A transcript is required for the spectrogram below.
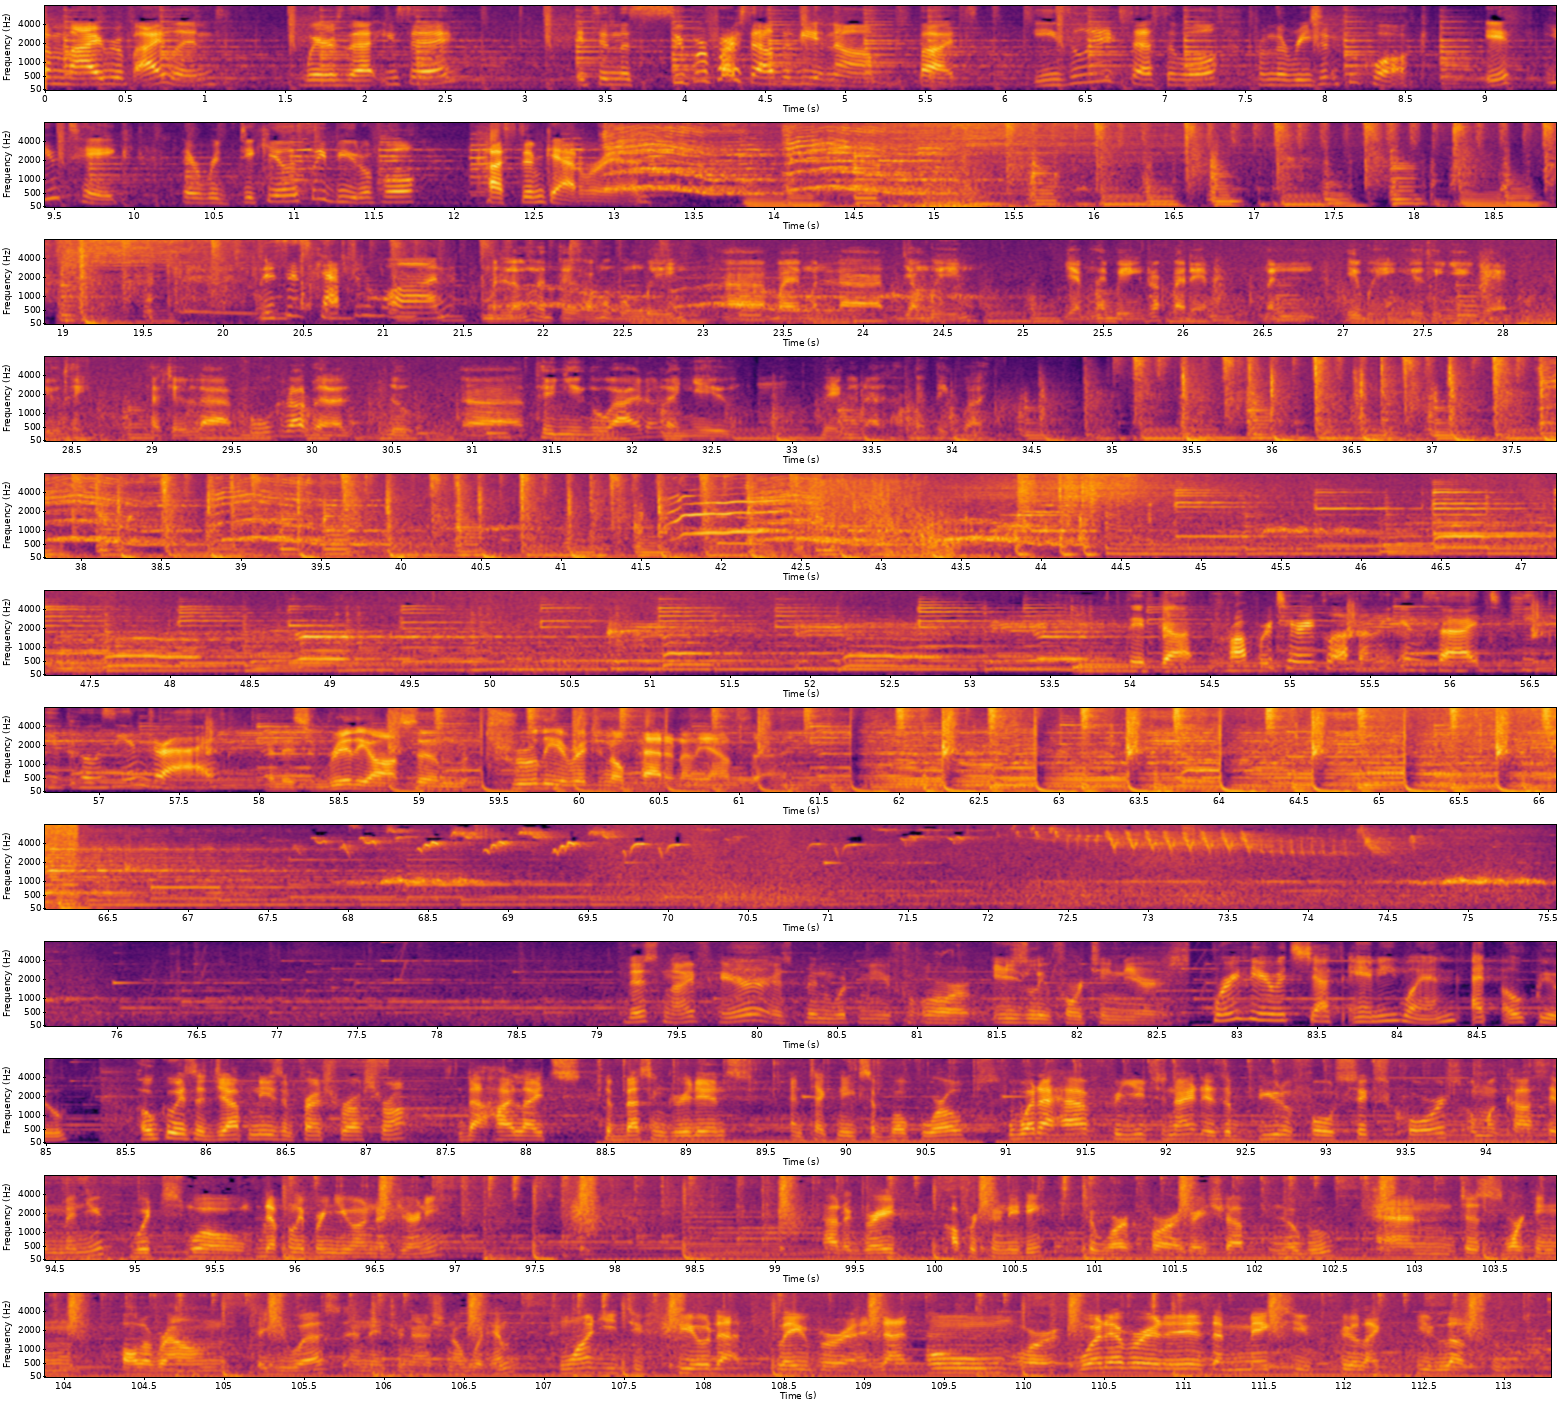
from May Rut Island. Where's that, you say? It's in the super far south of Vietnam, but easily accessible from the Regent Phu Quoc if you take their ridiculously beautiful custom catamaran. This is Captain Juan. Mình lớn lên từ ở một vùng biển, à, mình là dân biển và mình thấy biển rất là đẹp. Mình yêu biển, yêu thiên nhiên đẹp yêu thiệt. Thật sự là Phú Quốc rất là được uh, thiên nhiên ưu ái rất là nhiều. Ừ, biển ở đây thật là tuyệt vời. They've got proper terry cloth on the inside to keep you cozy and dry. And this really awesome, truly original pattern on the outside. This knife here has been with me for easily 14 years. We're here with Chef Annie Wen at Oku. Oku is a Japanese and French restaurant that highlights the best ingredients and techniques of both worlds. What I have for you tonight is a beautiful six course omakase menu, which will definitely bring you on a journey. Had a great opportunity to work for a great chef, Nobu, and just working all around the US and international with him. I want you to feel that flavor and that home or whatever it is that makes you feel like you love food.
